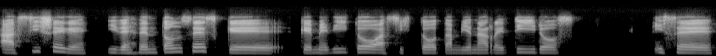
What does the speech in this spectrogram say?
así llegué y desde entonces que, que medito, asisto también a retiros, hice,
